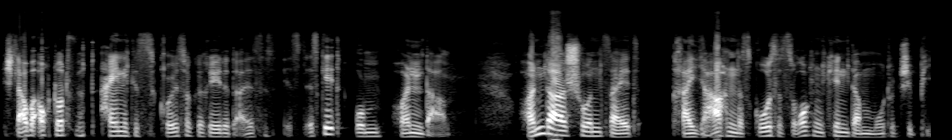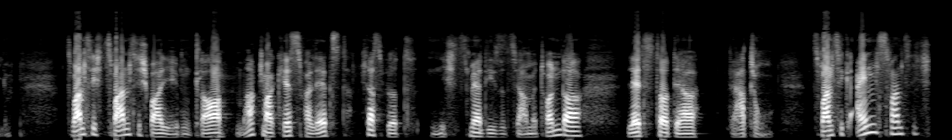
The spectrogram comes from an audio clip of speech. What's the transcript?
ich glaube, auch dort wird einiges größer geredet, als es ist. Es geht um Honda. Honda schon seit drei Jahren das große Sorgenkind der MotoGP. 2020 war jedem klar, Marc Marquez verletzt, das wird nichts mehr dieses Jahr mit Honda. Letzter der Wertung. 2021,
